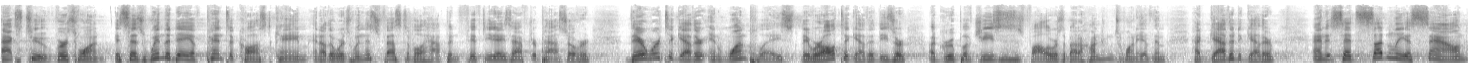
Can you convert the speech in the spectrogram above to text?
Acts 2, verse 1. It says, When the day of Pentecost came, in other words, when this festival happened, 50 days after Passover, there were together in one place, they were all together. These are a group of Jesus' followers, about 120 of them, had gathered together. And it said, Suddenly a sound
